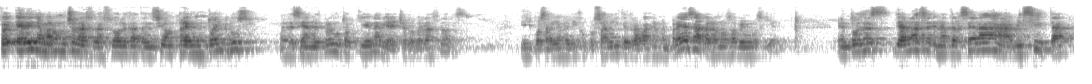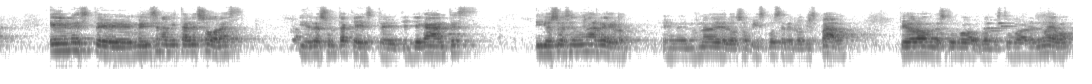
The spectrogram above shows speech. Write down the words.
él le llamaron mucho las, las flores la atención. Preguntó incluso, me decían, él preguntó quién había hecho lo de las flores. Y pues alguien le dijo, pues alguien que trabaja en la empresa, pero no sabemos quién. Entonces, ya en la, en la tercera visita, él este, me dicen a mí tales horas y resulta que, este, que llega antes y yo estoy haciendo un arreglo en, en uno de los obispos del obispado, que era donde estuvo, donde estuvo ahora el nuevo,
